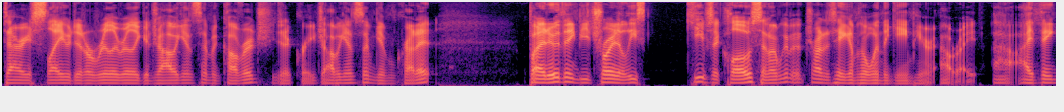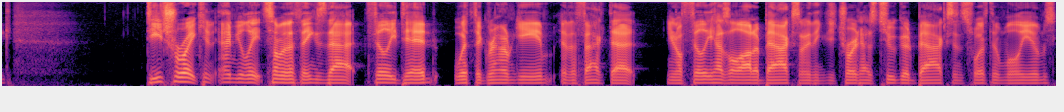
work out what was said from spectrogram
Darius Slay, who did a really, really good job against him in coverage. He did a great job against him. Give him credit. But I do think Detroit at least keeps it close, and I'm going to try to take him to win the game here outright. Uh, I think Detroit can emulate some of the things that Philly did with the ground game and the fact that, you know, Philly has a lot of backs, and I think Detroit has two good backs in Swift and Williams.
